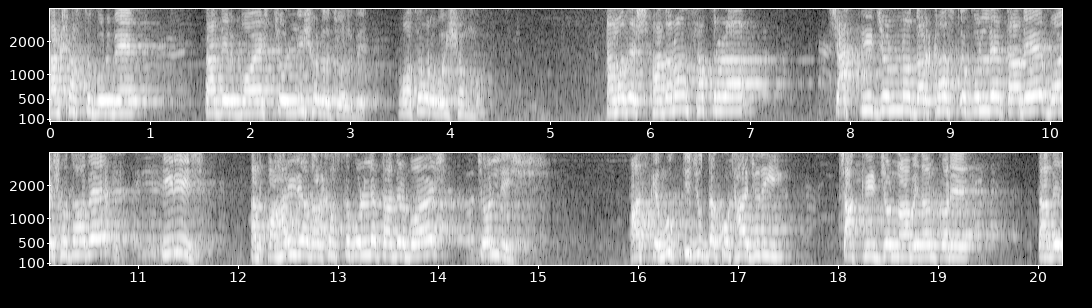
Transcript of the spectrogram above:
দরখাস্ত করবে তাদের বয়স চল্লিশ হলেও চলবে। কত বড় বৈষম্য। আমাদের সাধারণ ছাত্ররা চাকরির জন্য দরখাস্ত করলে তাদের বয়স হতে হবে তিরিশ, আর পাহাড়িরা দরখাস্ত করলে তাদের বয়স চল্লিশ। আজকে মুক্তিযোদ্ধা কোঠায় যদি চাকরির জন্য আবেদন করে, তাদের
